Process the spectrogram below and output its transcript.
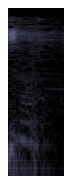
So.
